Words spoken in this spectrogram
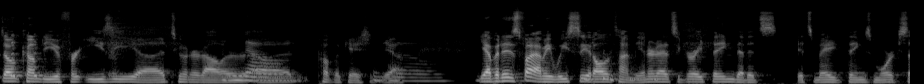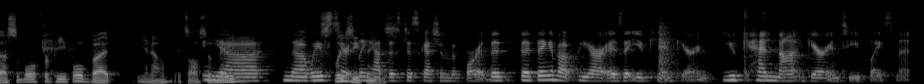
don't come to you for easy uh, two hundred dollar no. uh, publication. Yeah. No. Yeah, but it is fun. I mean, we see it all the time. The internet's a great thing that it's it's made things more accessible for people, but you know, it's also yeah. no, we've certainly things. had this discussion before. the The thing about PR is that you can't guarantee you cannot guarantee placement.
